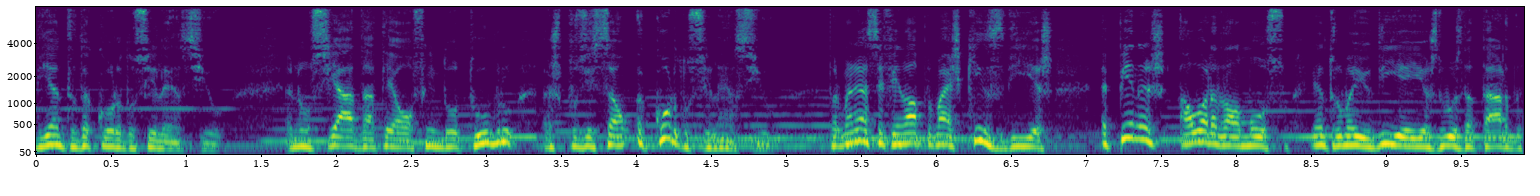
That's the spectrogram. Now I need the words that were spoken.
diante da Cor do Silêncio. Anunciada até ao fim de outubro, a exposição A Cor do Silêncio Permanece afinal por mais 15 dias, apenas à hora de almoço, entre o meio-dia e as duas da tarde,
